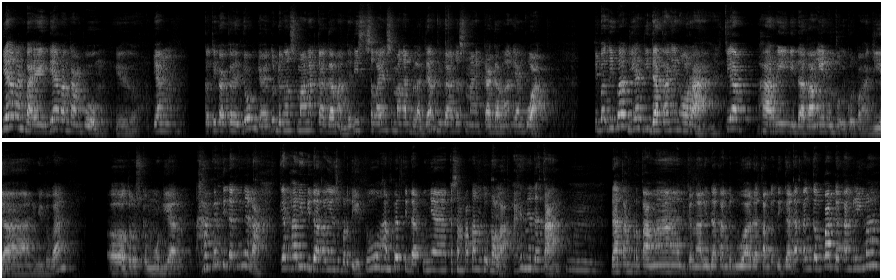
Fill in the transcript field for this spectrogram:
dia orang baik, dia orang kampung, gitu. Yang ketika ke Jogja itu dengan semangat keagamaan. Jadi selain semangat belajar juga ada semangat keagamaan yang kuat. Tiba-tiba dia didatangin orang, tiap hari didatangin untuk ikut pengajian gitu kan. Eh, terus kemudian hampir tidak punya lah, tiap hari didatangin seperti itu, hampir tidak punya kesempatan untuk nolak. Akhirnya datang. Hmm. Datang pertama, dikenalin datang kedua, datang ketiga, datang keempat, datang kelima,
